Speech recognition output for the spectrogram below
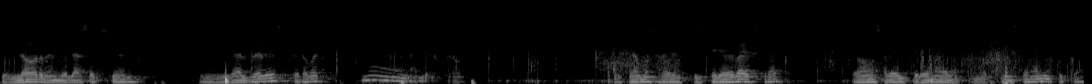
el orden de la sección debe ir al revés, pero bueno, no hay mayor problema. Porque vamos a ver el criterio de Baestras, vamos a ver el teorema de la convergencia analítica,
